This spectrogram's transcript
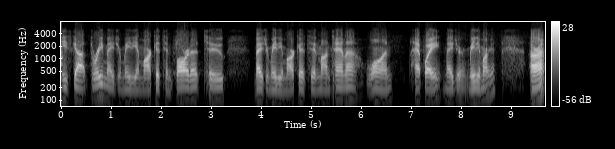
he's got three major media markets. In Florida, two major media markets. In Montana, one halfway major media market. All right.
